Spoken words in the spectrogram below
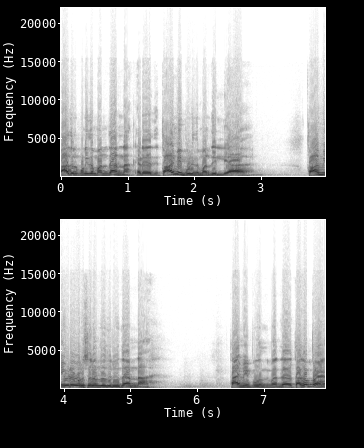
காதல் புனிதமானது என்ன? கிடையாது. தாய்மை புனிதமானது இல்லையா? தாய்மையை விட ஒரு சிறந்தது இருக்குதா என்ன? தாய்மை புனிதமானது தகப்பன்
